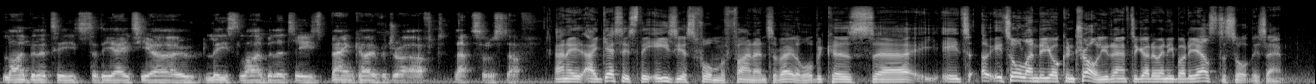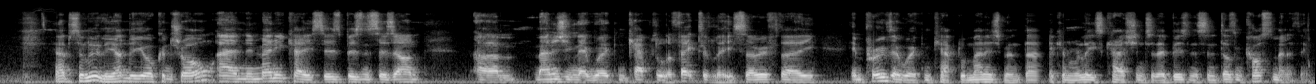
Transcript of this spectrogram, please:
liabilities to the ATO, lease liabilities, bank overdraft, that sort of stuff. And it, I guess it's the easiest form of finance available because uh, it's it's all under your control. You don't have to go to anybody else to sort this out. Absolutely under your control, and in many cases, businesses aren't um, managing their working capital effectively. So if they improve their working capital management, they can release cash into their business, and it doesn't cost them anything.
